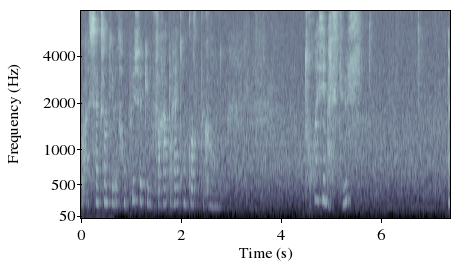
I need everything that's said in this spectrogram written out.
quoi, 5 cm en plus, ce qui vous fera paraître encore plus grande. Troisième astuce, euh,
